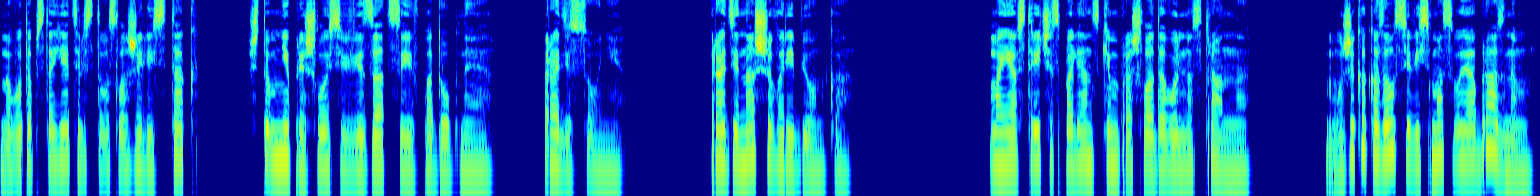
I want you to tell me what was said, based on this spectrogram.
Но вот обстоятельства сложились так, что мне пришлось ввязаться и в подобное. Ради Сони. Ради нашего ребенка. Моя встреча с Полянским прошла довольно странно. Мужик оказался весьма своеобразным,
